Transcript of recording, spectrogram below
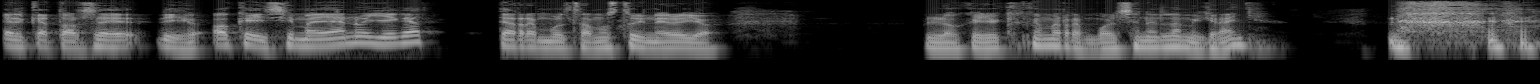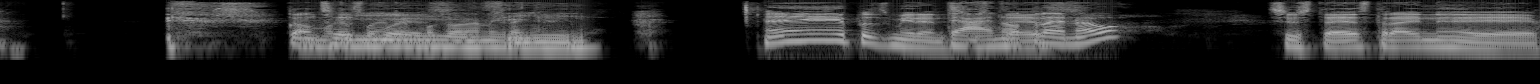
el 14 dijo, ok, si mañana no llega, te reembolsamos tu dinero. Y yo, lo que yo quiero que me reembolsen es la migraña. Entonces, pues, la migraña? Eh, pues miren. ¿Te dan otra de nuevo? Si ustedes traen eh,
